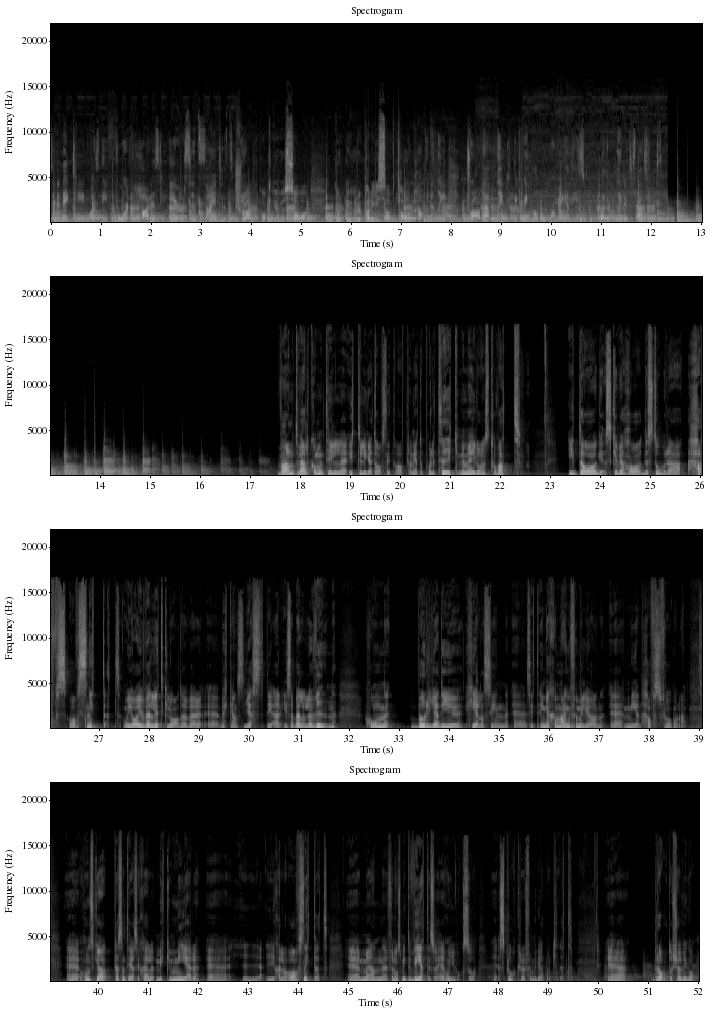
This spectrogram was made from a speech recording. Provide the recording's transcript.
2018 was the fourth hottest year since scientists Trump och USA går ur Parisavtalet. confidently draw that link between global warming and these weather-related disasters. Varmt välkommen till ytterligare ett avsnitt av Planet och politik med mig Lorentz Tovatt. Idag ska vi ha det stora havsavsnittet och jag är väldigt glad över eh, veckans gäst. Det är Isabella Lövin. Hon började ju hela sin, eh, sitt engagemang för miljön eh, med havsfrågorna. Hon ska presentera sig själv mycket mer i, i själva avsnittet. Men för de som inte vet det så är hon ju också språkrör för Miljöpartiet. Bra, då kör vi igång.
